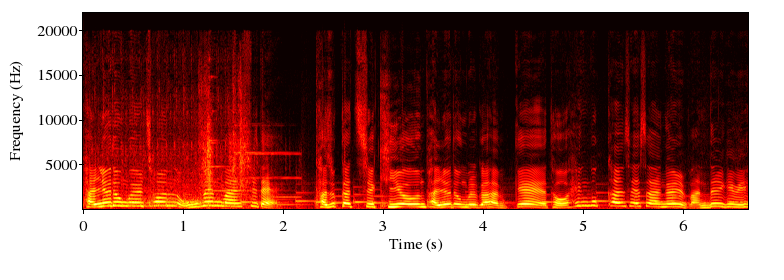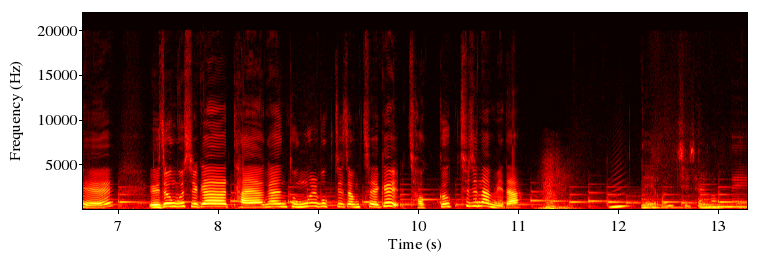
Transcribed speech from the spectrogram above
반려동물 1,500만 시대. 가족같이 귀여운 반려동물과 함께 더 행복한 세상을 만들기 위해 의정부시가 다양한 동물복지 정책을 적극 추진합니다. 네, 옳지 잘 먹네.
